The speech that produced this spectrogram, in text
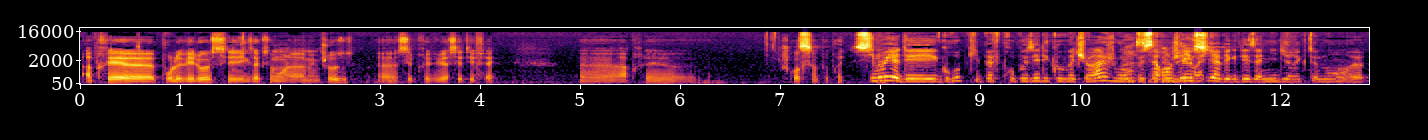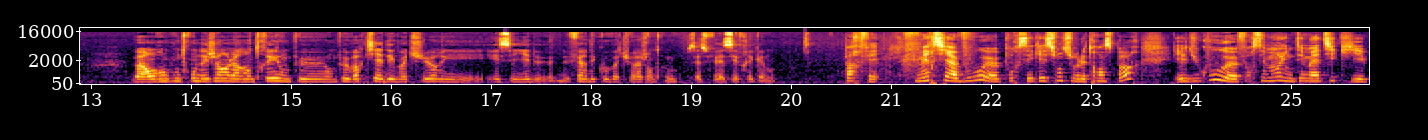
Après, euh, pour le vélo, c'est exactement la même chose. Euh, c'est prévu à cet effet. Euh, après, euh, je crois que c'est à peu près. Sinon, il y a des groupes qui peuvent proposer des covoiturages où Ah, on peut une bonne s'arranger aussi avec des amis directement. euh, bah, en rencontrant des gens à la rentrée, on peut, on peut voir qui a des voitures et essayer de, de faire des covoiturages entre nous. Ça se fait assez fréquemment. Parfait. Merci à vous pour ces questions sur le transport. Et du coup, forcément, une thématique qui est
